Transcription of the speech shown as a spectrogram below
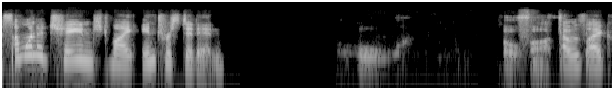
Someone had changed my interested in. Oh, oh fuck. I was like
